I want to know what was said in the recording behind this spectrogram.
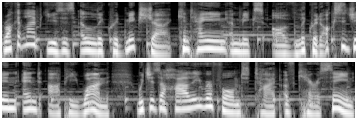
Rocket Lab uses a liquid mixture containing a mix of liquid oxygen and RP1, which is a highly reformed type of kerosene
